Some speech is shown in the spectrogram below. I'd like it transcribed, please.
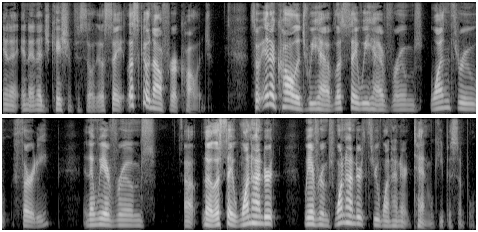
in, a, in an education facility, let's say, let's go now for a college. So in a college, we have, let's say we have rooms 1 through 30, and then we have rooms, uh, no, let's say 100. We have rooms 100 through 110. We'll keep it simple.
